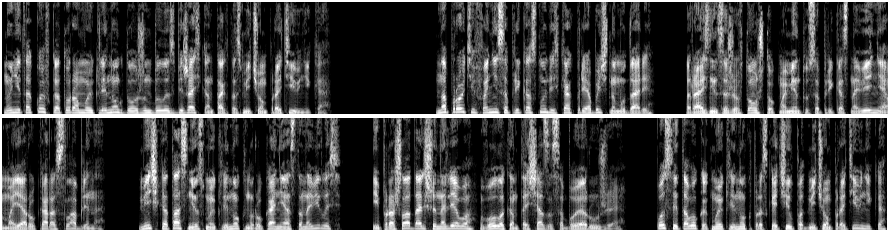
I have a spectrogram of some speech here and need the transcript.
но не такой, в котором мой клинок должен был избежать контакта с мечом противника. Напротив, они соприкоснулись, как при обычном ударе. Разница же в том, что к моменту соприкосновения моя рука расслаблена. Меч кота снес мой клинок, но рука не остановилась и прошла дальше налево, волоком таща за собой оружие. После того, как мой клинок проскочил под мечом противника,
